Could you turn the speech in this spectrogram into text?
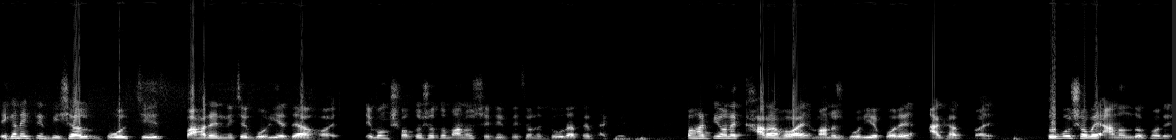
এখানে একটি বিশাল গোল চিজ পাহাড়ের নিচে গড়িয়ে দেওয়া হয় এবং শত শত মানুষ সেটির পেছনে দৌড়াতে থাকে। পাহাড়টি অনেক খাড়া হওয়ায় মানুষ গড়িয়ে পড়ে, আঘাত পায়। তবুও সবাই আনন্দ করে।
